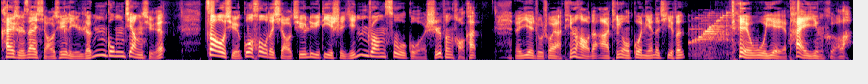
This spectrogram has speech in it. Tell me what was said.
开始在小区里人工降雪。造雪过后的小区绿地是银装素裹，十分好看。呃，业主说呀，挺好的啊，挺有过年的气氛。这物业也太硬核了。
